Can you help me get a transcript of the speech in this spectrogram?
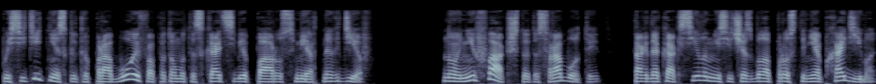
посетить несколько пробоев, а потом отыскать себе пару смертных дев. Но не факт, что это сработает тогда как сила мне сейчас была просто необходима.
